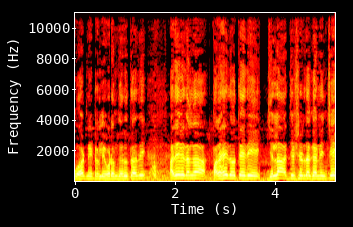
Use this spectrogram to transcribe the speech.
కోఆర్డినేటర్లు ఇవ్వడం జరుగుతుంది. అదేవిధంగా పదహైదవ తేదీ జిల్లా అధ్యక్షుడి దగ్గర నుంచి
